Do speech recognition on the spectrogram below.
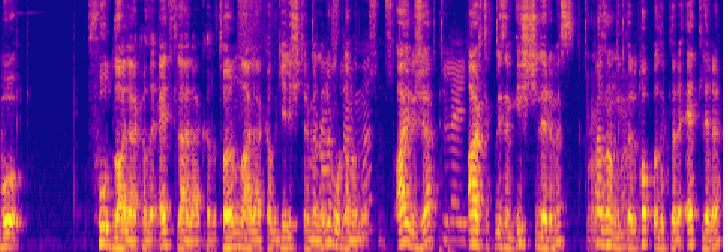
bu foodla alakalı, etle alakalı, tarımla alakalı geliştirmeleri buradan alıyorsunuz. Ayrıca artık bizim işçilerimiz kazandıkları, topladıkları etleri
